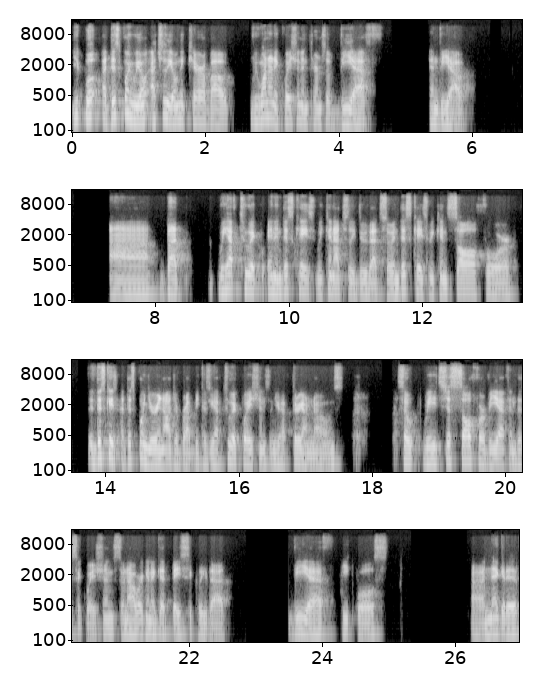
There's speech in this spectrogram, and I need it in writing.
You, well, at this point, we actually only care about, we want an equation in terms of VF and V out. Uh, but we have two, and in this case, we can actually do that. So in this case, we can solve for, in this case, at this point, you're in algebra because you have two equations and you have three unknowns. So we just solve for VF in this equation. So now we're gonna get basically that VF equals uh, negative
